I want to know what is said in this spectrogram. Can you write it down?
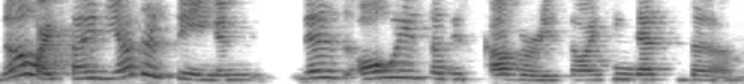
"No, I studied the other thing." And there's always a discovery. So I think that's the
